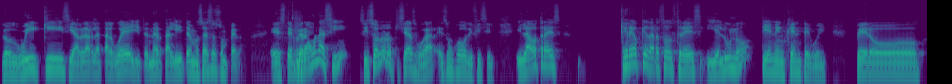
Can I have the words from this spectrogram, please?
los wikis y hablarle a tal güey y tener tal ítem. O sea, eso es un pedo. Este, pero aún así, si solo lo quisieras jugar, es un juego difícil. Y la otra es, creo que Dark Souls 3 y el 1 tienen gente, güey. Pero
